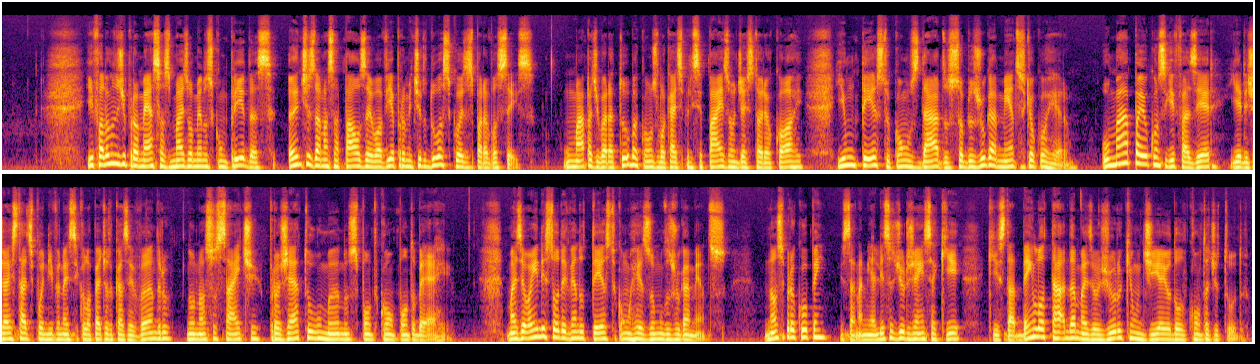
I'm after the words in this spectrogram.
E falando de promessas mais ou menos cumpridas, antes da nossa pausa eu havia prometido duas coisas para vocês. Um mapa de Guaratuba com os locais principais onde a história ocorre e um texto com os dados sobre os julgamentos que ocorreram. O mapa eu consegui fazer e ele já está disponível na Enciclopédia do Caso Evandro no nosso site projetohumanos.com.br. Mas eu ainda estou devendo o texto com o resumo dos julgamentos. Não se preocupem, está na minha lista de urgência aqui, que está bem lotada, mas eu juro que um dia eu dou conta de tudo.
